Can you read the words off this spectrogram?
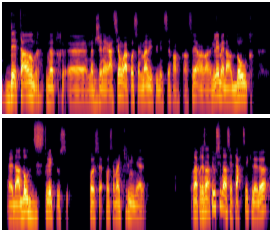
d'étendre notre euh, notre génération à pas seulement les primitifs en français, en anglais, mais dans d'autres euh, dans d'autres districts aussi, pas, pas seulement criminels. On a présenté aussi dans cet article-là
